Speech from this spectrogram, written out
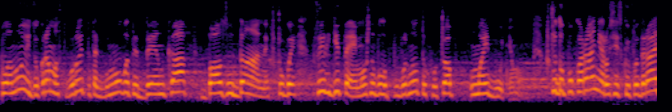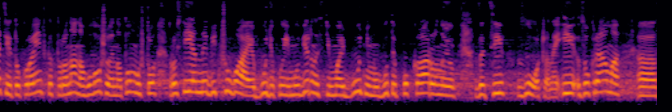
планують зокрема створити, так би мовити, ДНК базу даних, щоб цих дітей можна було повернути, хоча б у майбутньому. Щодо покарання Російської Федерації, то українська сторона наголошує на тому, що Росія не відчуває будь-якої ймовірності в майбутньому бути покараною за ці злочини. І, зокрема, е,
